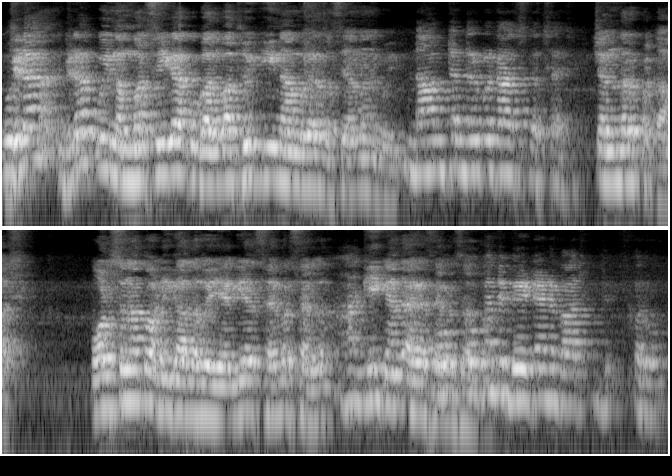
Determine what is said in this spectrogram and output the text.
ਜਿਹੜਾ ਜਿਹੜਾ ਕੋਈ ਨੰਬਰ ਸੀਗਾ ਕੋਈ ਗੱਲਬਾਤ ਹੋਈ ਕੀ ਨਾਮ ਵਗੈਰਾ ਦੱਸਿਆ ਉਹਨਾਂ ਨੇ ਕੋਈ? ਨਾਮ ਚੰਦਰ ਪ੍ਰਕਾਸ਼ ਦੱਸਿਆ ਸੀ। ਚੰਦਰ ਪ੍ਰਕਾਸ਼। ਪੁਲਿਸ ਨਾਲ ਤੁਹਾਡੀ ਗੱਲ ਹੋਈ ਹੈਗੀ ਆ ਸਾਈਬਰ ਸੈੱਲ ਹਾਂਜੀ। ਕੀ ਕਹਿੰਦਾ ਹੈਗਾ ਸਾਈਬਰ ਉਹ ਉਹ ਸੈੱਲ ਕਹਿੰਦੇ ਵੇਟ ਐਂਡ ਬਾਤ ਕਰੋ।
